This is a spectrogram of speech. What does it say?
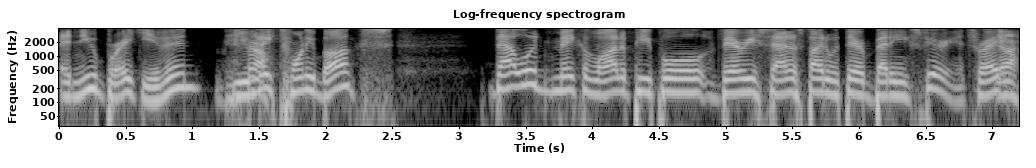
and you break even, you Yeah. make 20 bucks, that would make a lot of people very satisfied with their betting experience, right? Yeah.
